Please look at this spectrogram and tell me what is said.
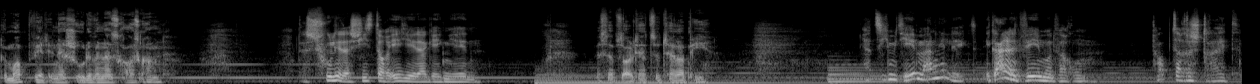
gemobbt wird in der Schule, wenn das rauskommt. Das Schule, da schießt doch eh jeder gegen jeden. Weshalb sollte er zur Therapie? Er hat sich mit jedem angelegt. Egal mit wem und warum. Hauptsache Streit.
